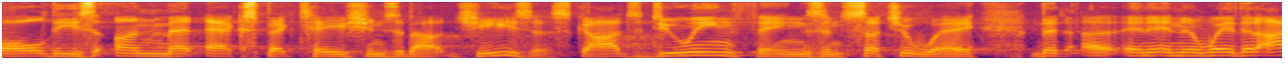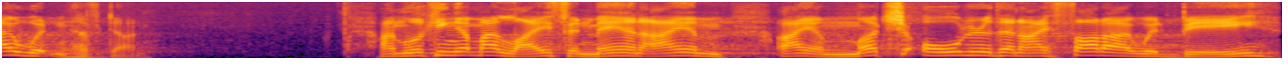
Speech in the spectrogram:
all these unmet expectations about Jesus. God's doing things in such a way that, uh, in, in a way that I wouldn't have done. I'm looking at my life and man, I am, I am much older than I thought I would be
